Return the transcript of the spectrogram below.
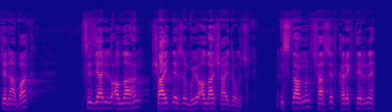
Cenab-ı Hak siz yeryüzünde Allah'ın şahitlerisiniz buyuruyor. Allah'ın şahidi olacak. İslam'ın şahsiyet karakterini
